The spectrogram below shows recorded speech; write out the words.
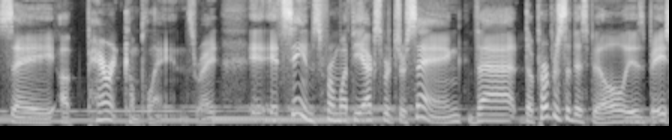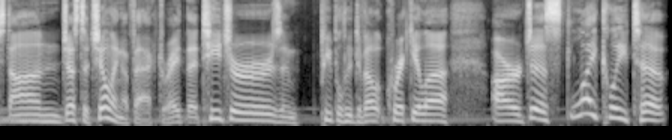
say, a parent complains, right? It, it, seems from what the experts are saying that the purpose of this bill is based on just a chilling effect, right? That teachers and people who develop curricula are just likely to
